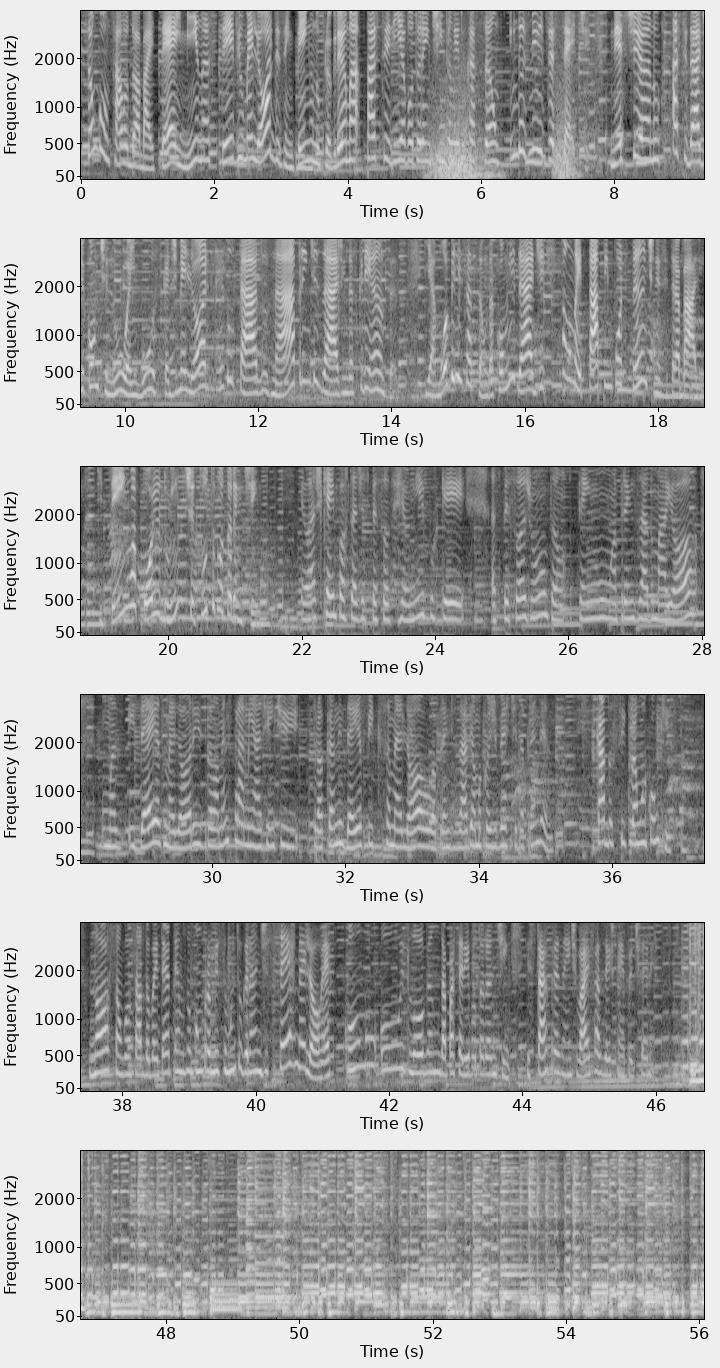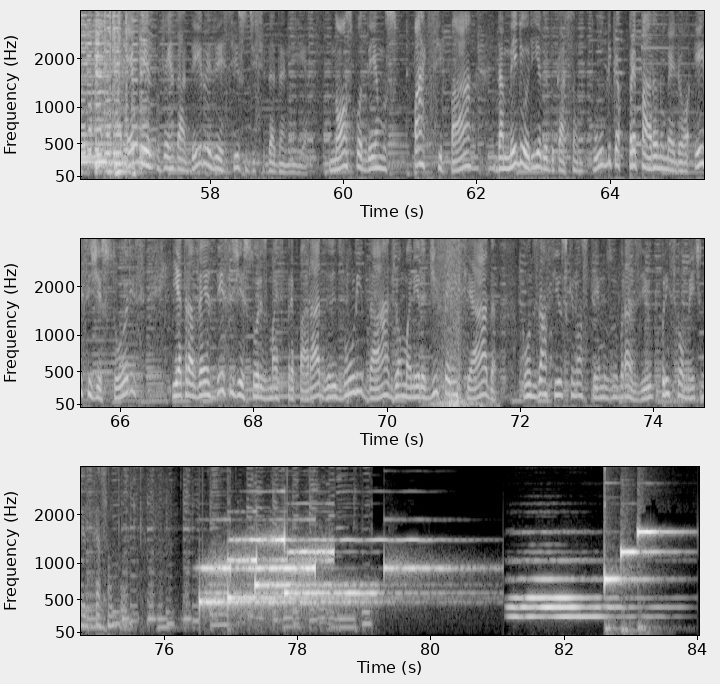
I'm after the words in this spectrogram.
São Gonçalo do Abaeté, em Minas, teve o melhor desempenho no programa Parceria Votorantim pela Educação, em 2017. Neste ano, a cidade continua em busca de melhores resultados na aprendizagem das crianças. E a mobilização da comunidade é uma etapa importante nesse trabalho, que tem o apoio do Instituto Votorantim. Eu acho que é importante as pessoas se reunir porque as pessoas juntam, têm um aprendizado maior, umas ideias melhores. Pelo menos para mim, a gente trocando ideia fixa melhor o aprendizado e é uma coisa divertida aprendendo. Cada ciclo é uma conquista. Nós, São Gonçalo do Abaeté, temos um compromisso muito grande de ser melhor. É como o slogan da parceria Votorantim. Estar presente vai fazer sempre a diferença. o verdadeiro exercício de cidadania. Nós podemos participar da melhoria da educação pública, preparando melhor esses gestores e através desses gestores mais preparados, eles vão lidar de uma maneira diferenciada com desafios que nós temos no Brasil, principalmente na educação pública.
